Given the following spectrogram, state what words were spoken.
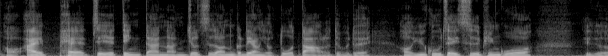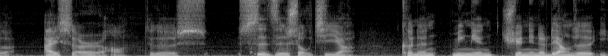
好 iPad 这些订单呢，你就知道那个量有多大了，对不对？好，预估这次苹果这个 i 十二哈，这个四四只手机啊，可能明年全年的量这一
